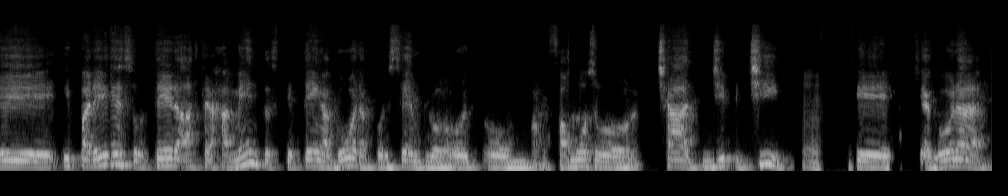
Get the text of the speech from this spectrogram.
E, e para isso, ter as ferramentas que tem agora, por exemplo, o, o famoso chat GPT, hum. que, que agora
